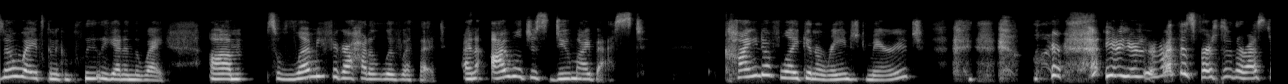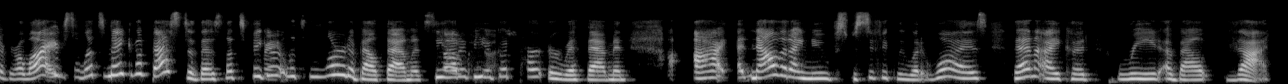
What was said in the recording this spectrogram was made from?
There's no way it's going to completely get in the way. Um, so let me figure out how to live with it. And I will just do my best kind of like an arranged marriage where you know you're with this person the rest of your life so let's make the best of this let's figure right. let's learn about them let's see oh how to be gosh. a good partner with them and i now that i knew specifically what it was then i could read about that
